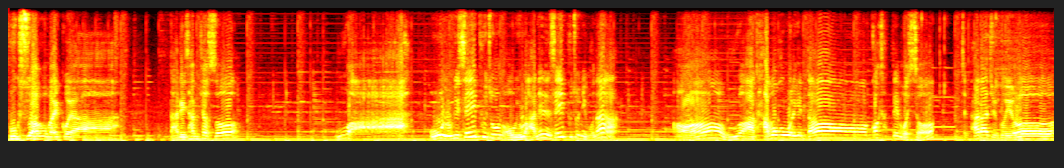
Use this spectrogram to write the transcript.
복수하고 말 거야. 나를 삼켰어? 우와 오 여기 세이프 존. 어 여기 안에는 세이프 존이구나. 아 우와 다 먹어버리겠다. 꽉 찼대 멋있어. 이제 팔아주고요.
